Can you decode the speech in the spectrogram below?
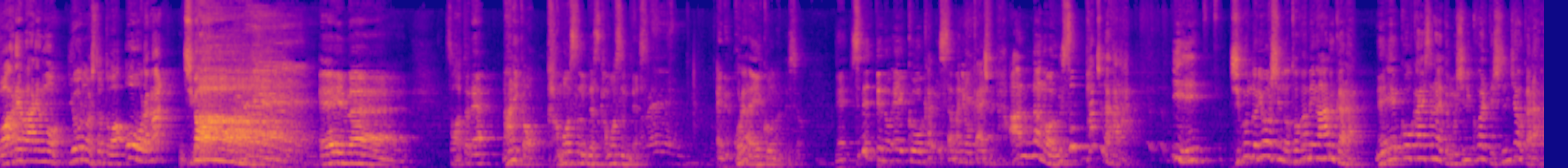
我々も世の人とはオーラが違う。エイメンそうやってね何かを醸すんです醸すんです。エイメンこれが栄光なんですよ。ね、全ての栄光を神様にお返しあんなのは嘘っぱちだから。いい？自分の両親の咎めがあるから、ね、栄光を返さないと虫に食われて死んじゃうから。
